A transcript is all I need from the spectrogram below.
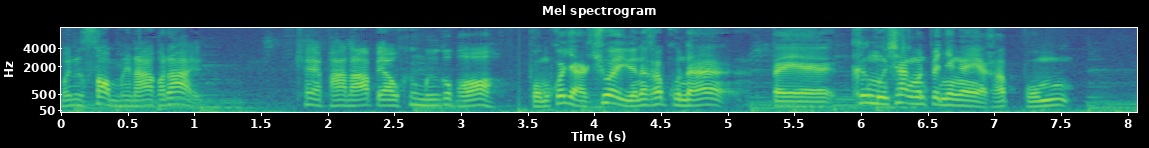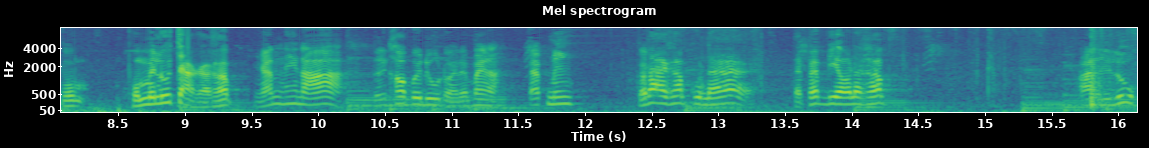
มันยังซ่อมให้น้าก็ได้ แค่พาน้าไปเอาเครื่องมือก็พอ ผมก็อยากช่วยอยู่นะครับ คุณนะแต่เครื่องมือช่างมันเป็นยังไงอะครับ ผมผมผมไม่รู้จักอะครับ งั้นให้น้าเดินเข้าไปดูหน่อยได้ไหมนะแป๊บนึงก็ได้ครับคุณนะแต่แป๊บเดียวนะครับ อะดิลูก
